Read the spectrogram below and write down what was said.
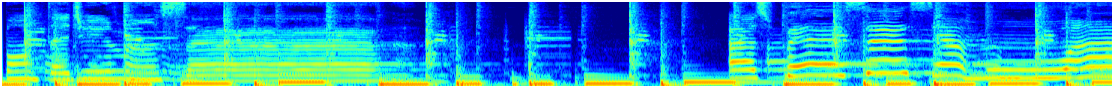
ponta de lança. Às vezes se amua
